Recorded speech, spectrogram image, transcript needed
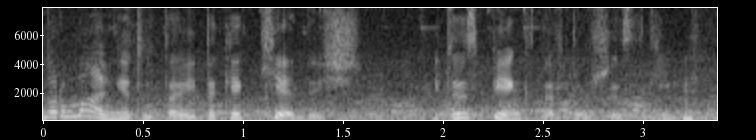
normalnie tutaj, tak jak kiedyś. I to jest piękne w tym wszystkim.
